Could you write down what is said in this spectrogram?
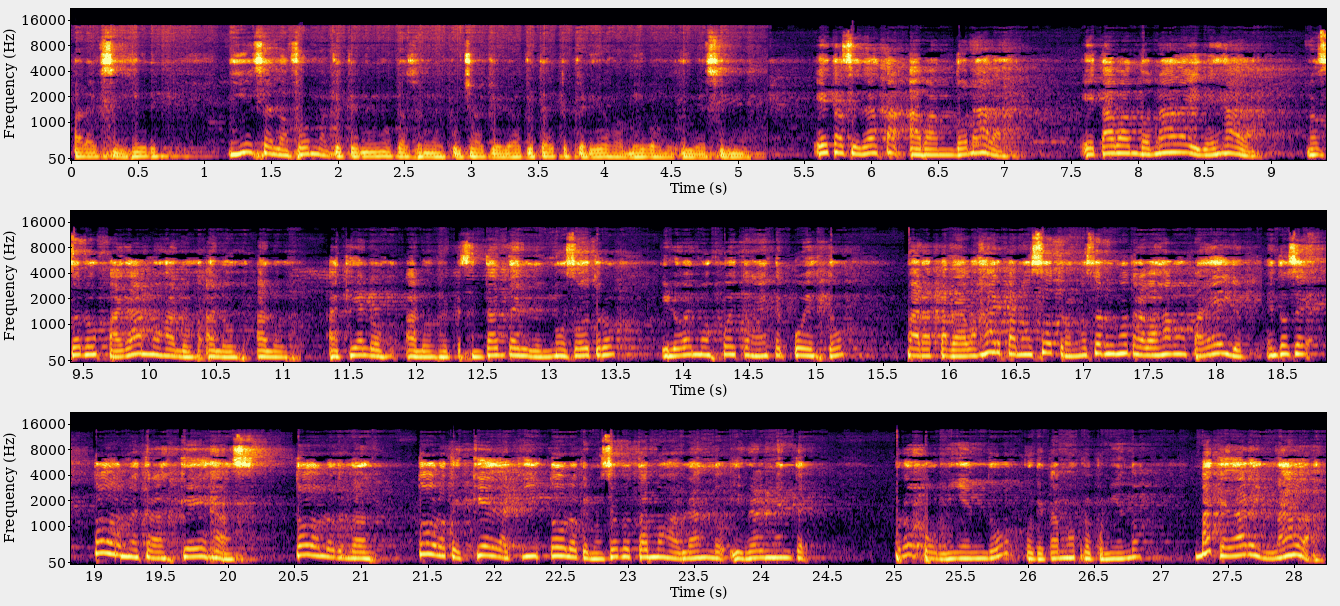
para exigir y esa es la forma que tenemos que hacer escuchar, queridos arquitectos, queridos amigos y vecinos. Esta ciudad está abandonada, está abandonada y dejada. Nosotros pagamos a los, a los, a los, aquí a los, a los representantes de nosotros y lo hemos puesto en este puesto para, trabajar para nosotros. Nosotros no trabajamos para ellos. Entonces, todas nuestras quejas, todo lo, todo lo que queda aquí, todo lo que nosotros estamos hablando y realmente proponiendo, porque estamos proponiendo, va a quedar en nada.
